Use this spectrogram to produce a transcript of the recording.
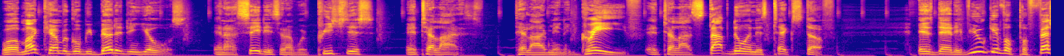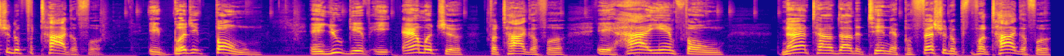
Well, my camera gonna be better than yours. And I say this and I will preach this until I till I'm in the grave, until I stop doing this tech stuff. Is that if you give a professional photographer a budget phone and you give a amateur photographer a high-end phone Nine times out of ten, that professional photographer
